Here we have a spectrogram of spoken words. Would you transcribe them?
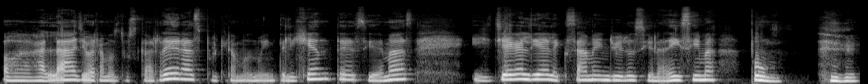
ojalá lleváramos dos carreras porque éramos muy inteligentes y demás. Y llega el día del examen, yo ilusionadísima, ¡pum!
